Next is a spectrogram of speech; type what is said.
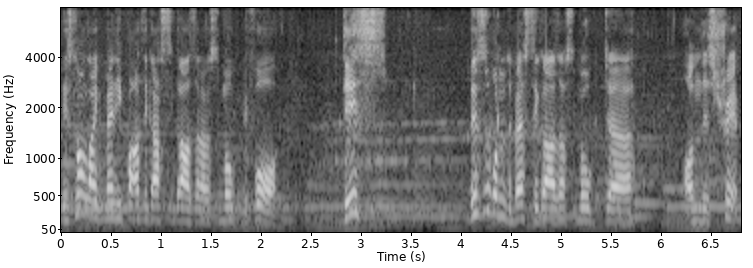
it's not like many Partagas cigars that I've smoked before. This, this is one of the best cigars I've smoked uh, on this trip.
